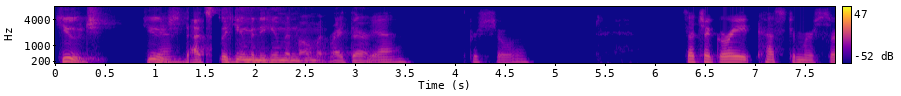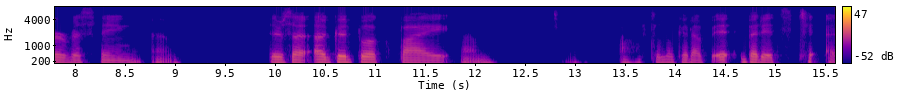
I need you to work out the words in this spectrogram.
huge, huge. Yeah. That's the human to human moment right there. Yeah, for sure. Such a great customer service thing. Um, there's a, a good book by um, I'll have to look it up. It, but it's t- uh,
